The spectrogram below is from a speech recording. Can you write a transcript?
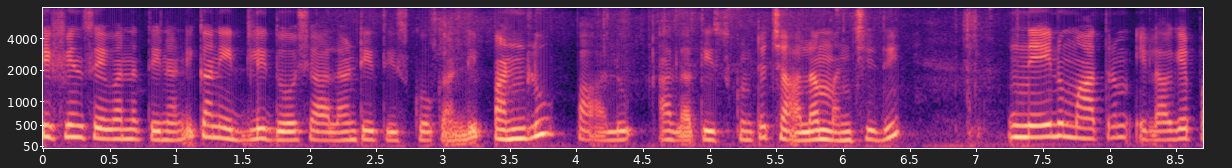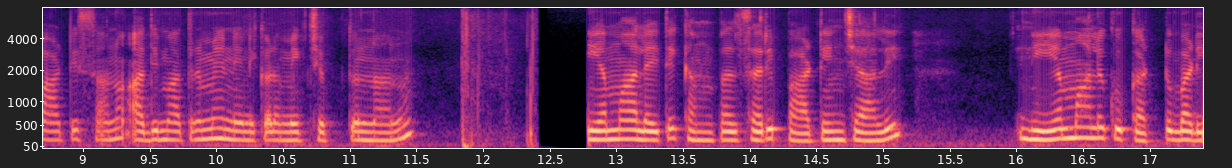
టిఫిన్స్ ఏమైనా తినండి. కానీ ఇడ్లీ దోశ అలాంటివి తీసుకోకండి. పండ్లు పాలు అలా తీసుకుంటే చాలా మంచిది. నేను మాత్రం ఇలాగే పాటిస్తాను. అది మాత్రమే నేను ఇక్కడ మీకు చెప్తున్నాను. నియమాలు అయితే కంపల్సరీ పాటించాలి. నియమాలకు కట్టుబడి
